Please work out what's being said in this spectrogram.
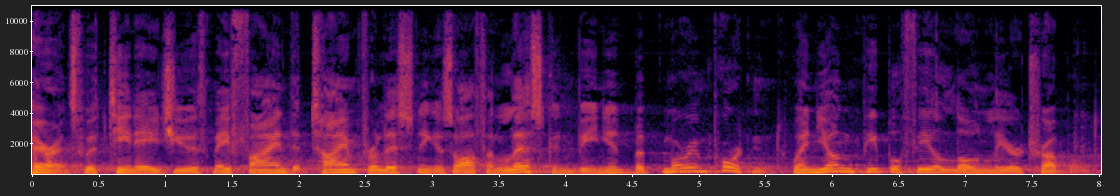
Parents with teenage youth may find that time for listening is often less convenient but more important when young people feel lonely or troubled.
